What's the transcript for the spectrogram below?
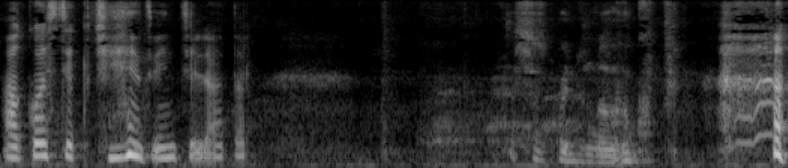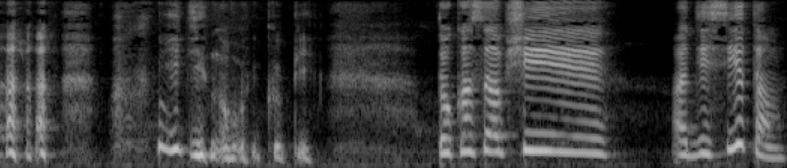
А Костик чинит вентилятор. Сейчас пойду новую куплю. Иди новый купи. Только сообщи одесситам,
